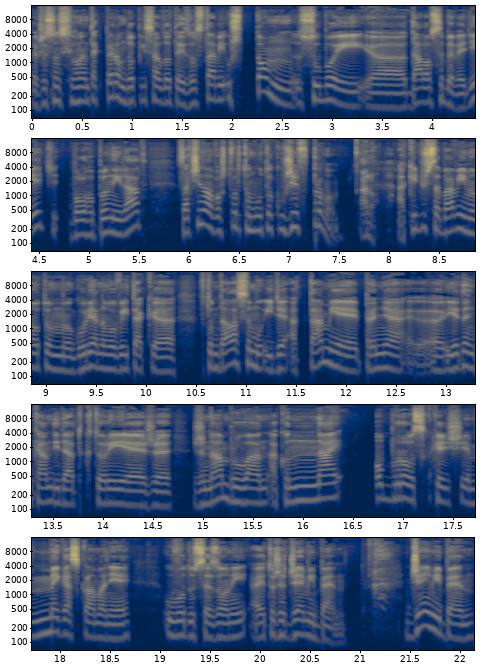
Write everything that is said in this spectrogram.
takže som si ho len tak perom dopísal do tej zostavy. Už v tom súboji e, dalo sebe vedieť, bolo ho plný ľad. Začínal vo štvrtom útoku, že v prvom. Áno. A keď už sa bavíme o tom Gurianovovi, tak e, v tom Dallase mu ide a tam je pre mňa e, jeden kandidát, ktorý je, že, že number one ako najobrovskejšie mega sklamanie úvodu sezóny a je to, že Jamie Benn. Jamie Benn,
